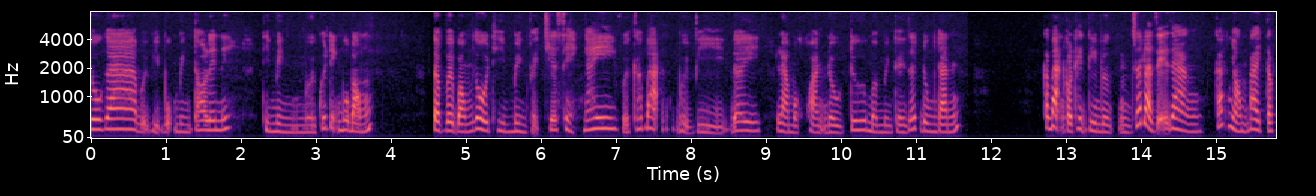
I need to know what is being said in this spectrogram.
yoga bởi vì bụng mình to lên ấy, thì mình mới quyết định mua bóng tập với bóng rồi thì mình phải chia sẻ ngay với các bạn, bởi vì đây là một khoản đầu tư mà mình thấy rất đúng đắn. Các bạn có thể tìm được rất là dễ dàng các nhóm bài tập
